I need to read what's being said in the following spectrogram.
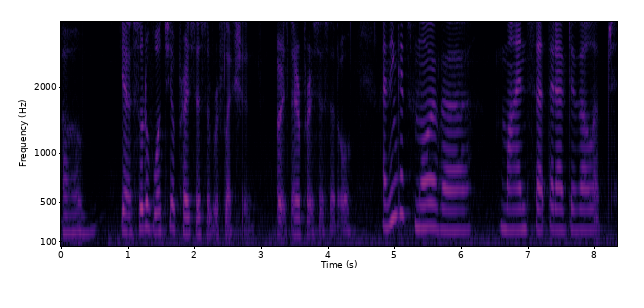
Um, yeah, sort of what's your process of reflection? Or is there a process at all? I think it's more of a mindset that I've developed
